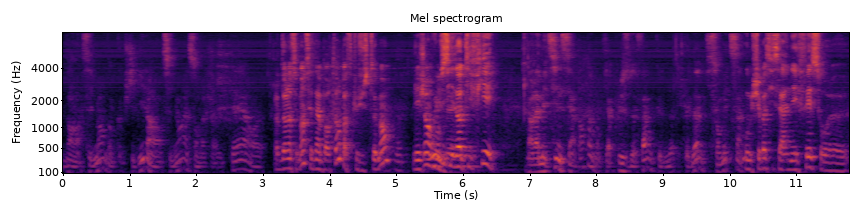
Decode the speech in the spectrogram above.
Dans l'enseignement, donc comme je t'ai dit, dans l'enseignement, elles sont majoritaires. Dans l'enseignement, c'est important parce que justement, les gens vont s'identifier dans la médecine, c'est important, donc il y a plus de femmes que d'hommes qui sont médecins. je ne sais pas si ça a un effet sur, le,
